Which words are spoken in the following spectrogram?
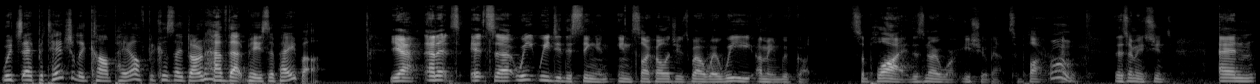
which they potentially can't pay off because they don't have that piece of paper. Yeah, and it's it's uh, we we did this thing in, in psychology as well, where we I mean we've got supply. There's no wor- issue about supply, right? Hmm. There's so many students, and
